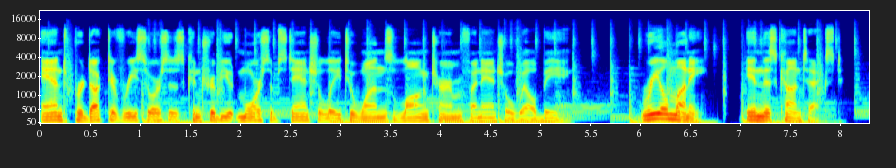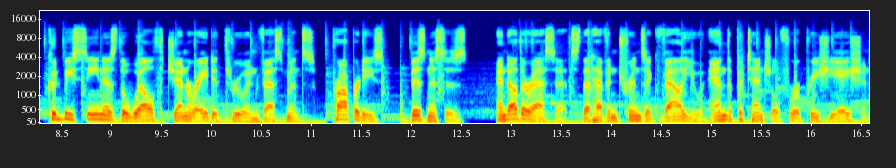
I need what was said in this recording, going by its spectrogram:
and productive resources contribute more substantially to one's long-term financial well-being. Real money, in this context, could be seen as the wealth generated through investments, properties, businesses, and other assets that have intrinsic value and the potential for appreciation.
